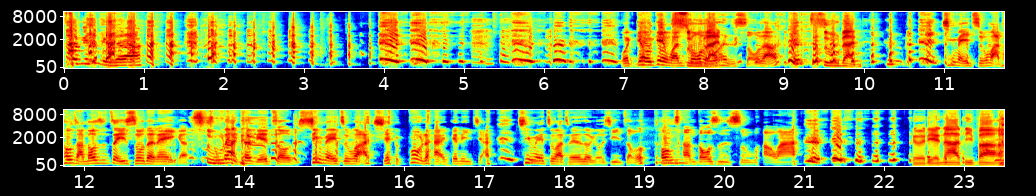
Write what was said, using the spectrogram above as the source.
这边是你的啊！我 Galgame 玩多了，我很熟啦。苏烂，青梅竹马通常都是最输的那一个，除非你特别走青梅竹马线，不然跟你讲，青梅竹马存在这种游戏中，通常都是输，好吗？可怜啊，地方。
